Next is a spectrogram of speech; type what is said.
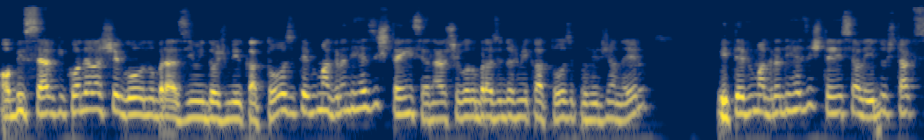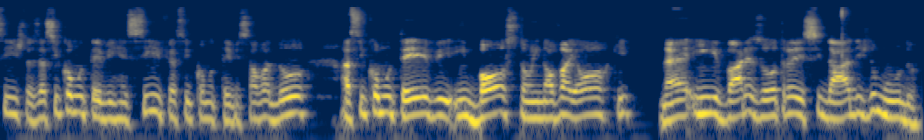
observe que quando ela chegou no Brasil em 2014, teve uma grande resistência. Né? Ela chegou no Brasil em 2014 para o Rio de Janeiro e teve uma grande resistência ali dos taxistas, assim como teve em Recife, assim como teve em Salvador, assim como teve em Boston, em Nova York, né? e em várias outras cidades do mundo.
